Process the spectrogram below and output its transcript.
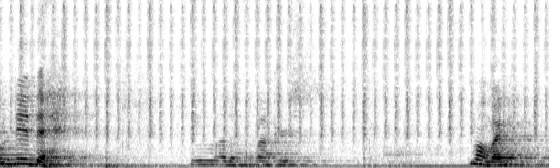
Who did that? You motherfuckers. Come on, baby.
